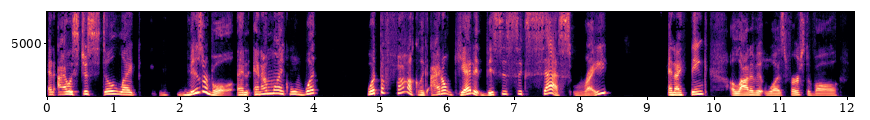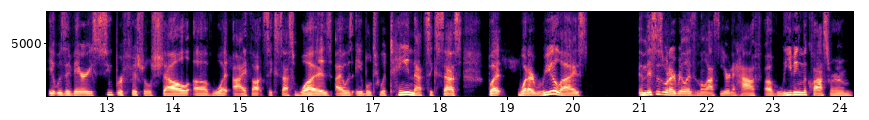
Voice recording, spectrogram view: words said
and I was just still like miserable. And and I'm like, "Well, what what the fuck? Like I don't get it. This is success, right?" And I think a lot of it was, first of all, it was a very superficial shell of what I thought success was. I was able to attain that success. But what I realized, and this is what I realized in the last year and a half of leaving the classroom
